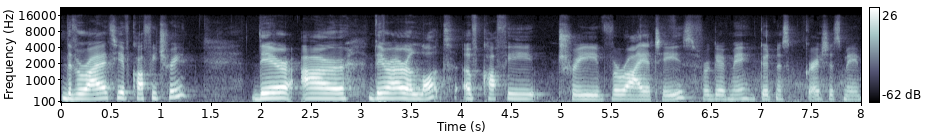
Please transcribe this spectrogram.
the variety of coffee tree. There are, there are a lot of coffee tree varieties, forgive me, goodness gracious me,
